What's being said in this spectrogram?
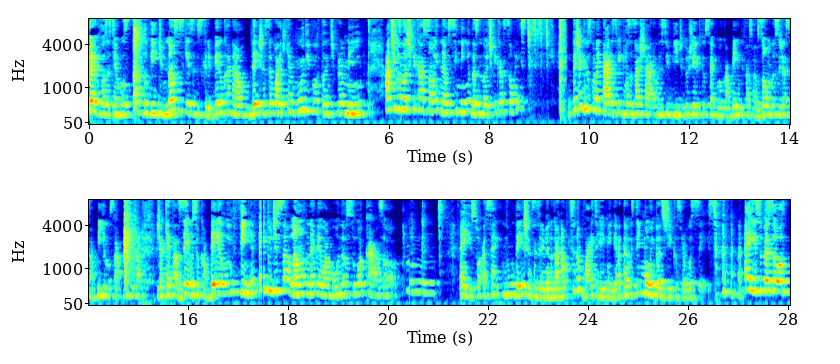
Espero que vocês tenham gostado do vídeo. Não se esqueça de se inscrever no canal, deixa seu like que é muito importante pra mim. Ativa as notificações, né, o sininho das notificações. Deixa aqui nos comentários o que vocês acharam desse vídeo, do jeito que eu seco meu cabelo e faço as ondas, você já sabia, não sabia, já, já quer fazer no seu cabelo, enfim, é feito de salão, né, meu amor, na sua casa, ó. É isso, não deixa de se inscrever no canal, porque senão vai se arrepender. Até mas tem muitas dicas pra vocês. é isso, pessoas.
